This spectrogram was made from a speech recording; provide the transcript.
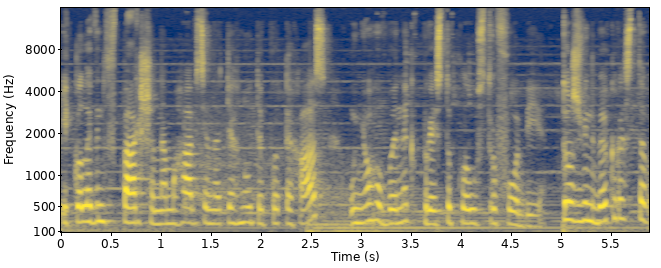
і коли він вперше намагався натягнути протигаз, у нього виник приступ клаустрофобії. Тож він використав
